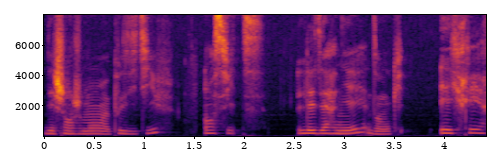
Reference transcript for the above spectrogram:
des changements euh, positifs. Ensuite, les derniers, donc écrire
